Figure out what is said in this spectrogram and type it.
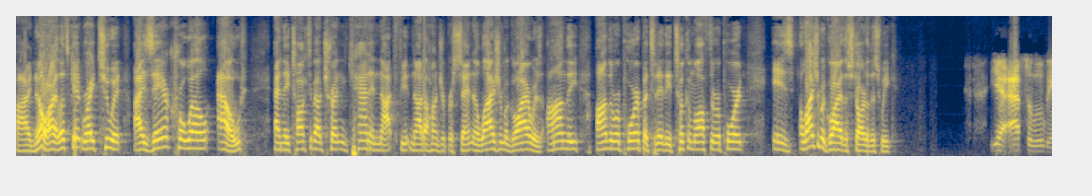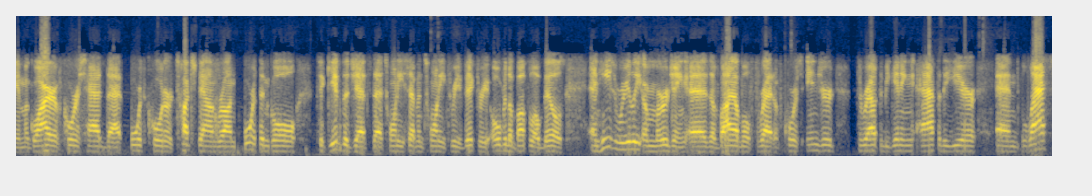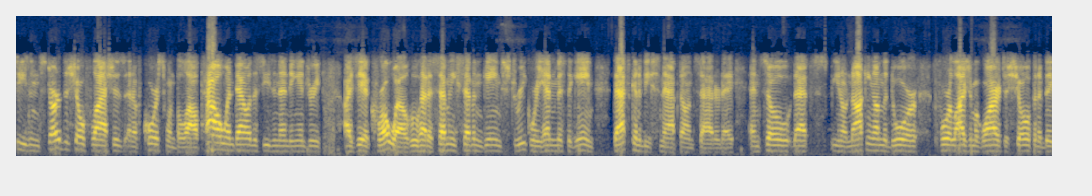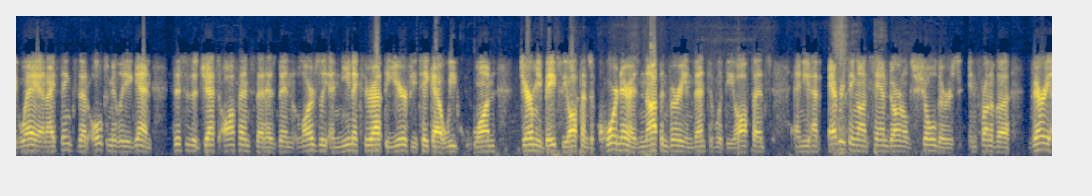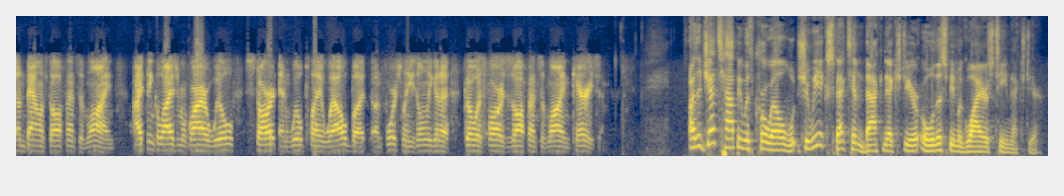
I know. All right, let's get right to it. Isaiah Crowell out, and they talked about Trenton Cannon not not 100%. Elijah McGuire was on the on the report, but today they took him off the report. Is Elijah McGuire the starter this week? Yeah, absolutely. And McGuire, of course, had that fourth quarter touchdown run, fourth and goal to give the Jets that 27-23 victory over the Buffalo Bills. And he's really emerging as a viable threat. Of course, injured throughout the beginning half of the year. And last season started to show flashes. And of course, when Bilal Powell went down with a season ending injury, Isaiah Crowell, who had a 77 game streak where he hadn't missed a game, that's going to be snapped on Saturday. And so that's, you know, knocking on the door for Elijah McGuire to show up in a big way. And I think that ultimately, again, this is a Jets offense that has been largely anemic throughout the year. If you take out week one, Jeremy Bates, the offensive coordinator, has not been very inventive with the offense, and you have everything on Sam Darnold's shoulders in front of a very unbalanced offensive line. I think Elijah McGuire will start and will play well, but unfortunately, he's only going to go as far as his offensive line carries him. Are the Jets happy with Crowell? Should we expect him back next year, or will this be McGuire's team next year?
